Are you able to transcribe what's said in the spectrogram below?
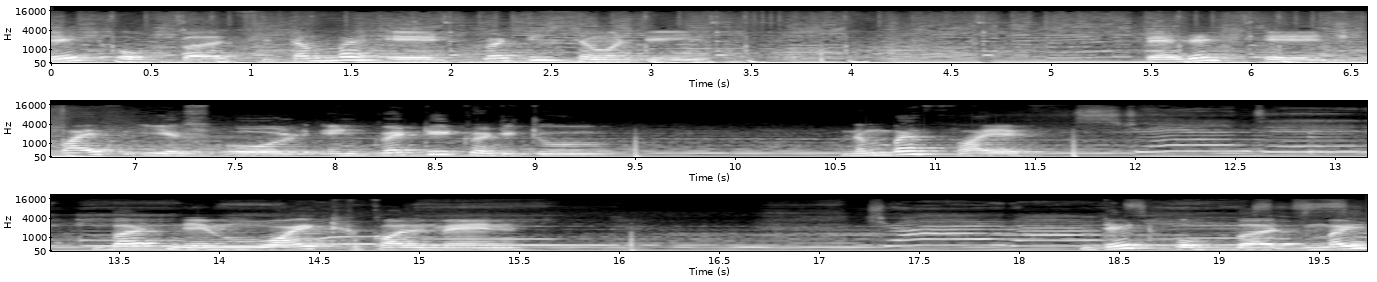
Date of birth September 8, 2017. Present age 5 years old in 2022. Number 5 Birth name Wyatt Coleman. Date of birth May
